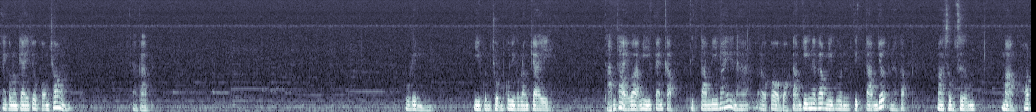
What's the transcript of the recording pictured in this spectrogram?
ให้กำลังใจเจ้าของช่องนะครับ ผู้เล่นมีคนชมก็มีกำลังใจ ถามถ่ายว่ามีแฟนคลับติดตามดีไหมนะฮะเราก็บอกตามจริงนะครับ มีคนติดตามเยอะนะครับ มาส่งเสริมหมากฮอต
